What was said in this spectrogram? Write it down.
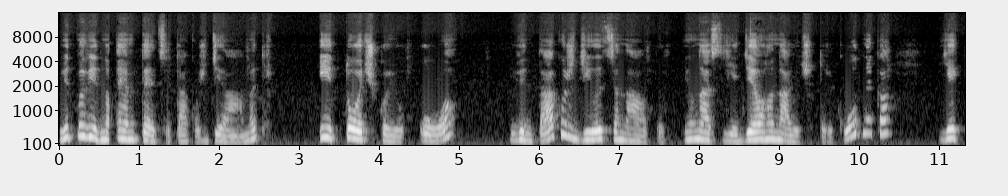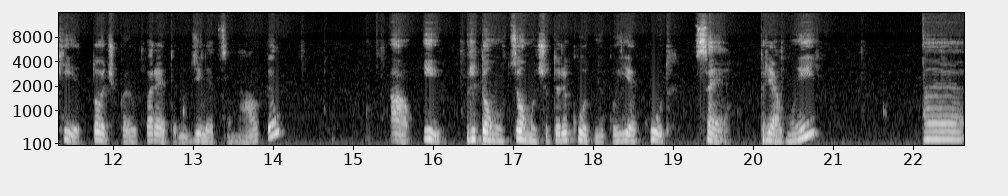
Відповідно, МТ це також діаметр, і точкою О він також ділиться навпіл. І у нас є діагоналі чотирикутника, які точкою перетину діляться навпіл, а і при тому в цьому чотирикутнику є кут С прямий, е,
